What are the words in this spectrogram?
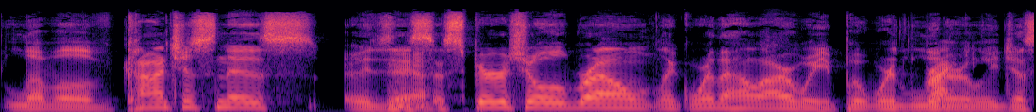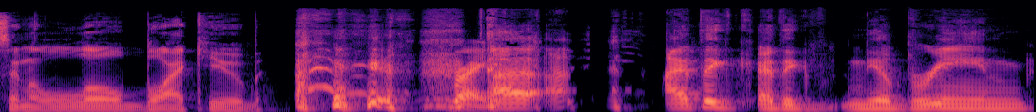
level of consciousness? Is this Yeah. a spiritual realm? Like, where the hell are we? But we're literally just in a little black cube. Right. I, I, I think I think Neil Breen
